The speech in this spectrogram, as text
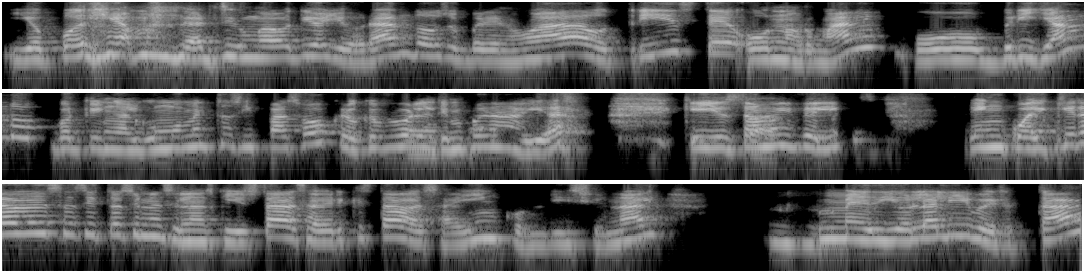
yo podía mandarte un audio llorando, súper enojada o triste o normal o brillando, porque en algún momento sí pasó, creo que fue por el tiempo de Navidad, que yo estaba muy feliz. En cualquiera de esas situaciones en las que yo estaba, saber que estabas ahí incondicional, me dio la libertad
